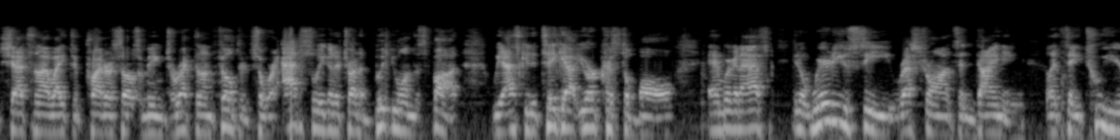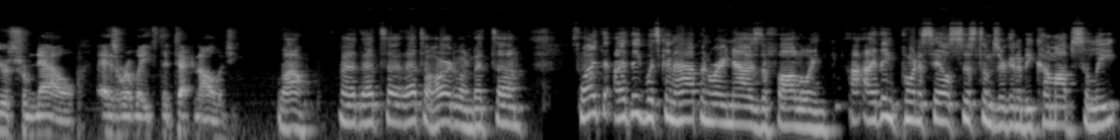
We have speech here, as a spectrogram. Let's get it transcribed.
Shats and I like to pride ourselves on being direct and unfiltered. So we're absolutely going to try to put you on the spot. We ask you to take out your crystal ball and we're going to ask, you know, where do you see restaurants and dining, let's say two years from now, as it relates to technology? Wow. Uh, that's a, that's a hard one, but um, so I, th- I think what's going to happen right now is the following. I, I think point of sale systems are going to become obsolete.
